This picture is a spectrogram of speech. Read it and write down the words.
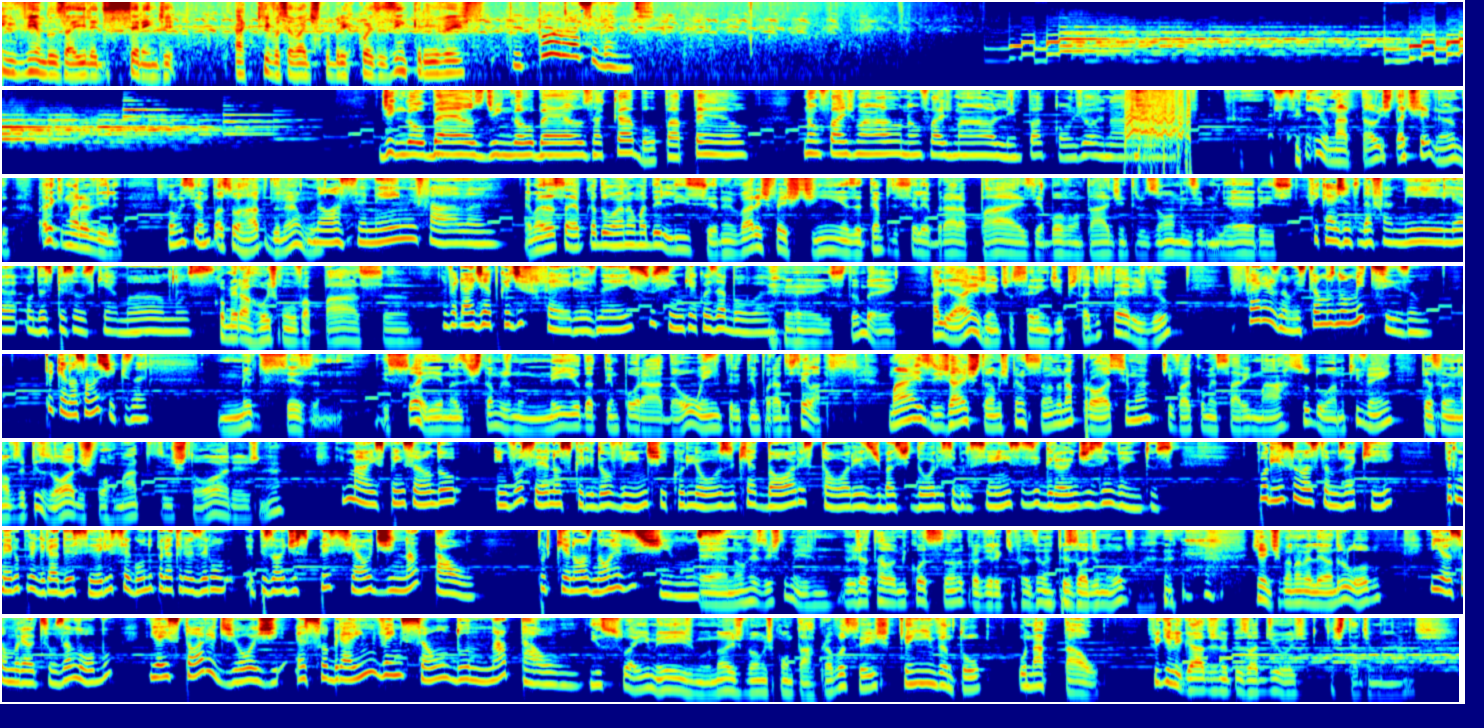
Bem-vindos à ilha de Serendip. Aqui você vai descobrir coisas incríveis por puro acidente. Jingle bells, jingle bells, acabou o papel. Não faz mal, não faz mal, limpa com jornal. Sim, o Natal está chegando. Olha que maravilha. Como esse ano passou rápido, né, amor? Nossa, nem me fala. É, mas essa época do ano é uma delícia, né? Várias festinhas, é tempo de celebrar a paz e a boa vontade entre os homens e mulheres. Ficar junto da família ou das pessoas que amamos. Comer arroz com uva passa. Na verdade, é época de férias, né? Isso sim que é coisa boa. É, isso também. Aliás, gente, o Serendip está de férias, viu? Férias não, estamos no mid-season. Porque nós somos chiques, né? Mid-season. Isso aí, nós estamos no meio da temporada, ou entre temporadas, sei lá. Mas já estamos pensando na próxima, que vai começar em março do ano que vem, pensando em novos episódios, formatos e histórias, né? E mais, pensando em você, nosso querido ouvinte, curioso, que adora histórias de bastidores sobre ciências e grandes inventos. Por isso, nós estamos aqui, primeiro para agradecer e segundo para trazer um episódio especial de Natal, porque nós não resistimos. É, não resisto mesmo. Eu já estava me coçando para vir aqui fazer um episódio novo. Gente, meu nome é Leandro Lobo. E eu sou Muriel de Souza Lobo. E a história de hoje é sobre a invenção do Natal. Isso aí mesmo, nós vamos contar para vocês quem inventou o Natal. Fiquem ligados no episódio de hoje, que está demais.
